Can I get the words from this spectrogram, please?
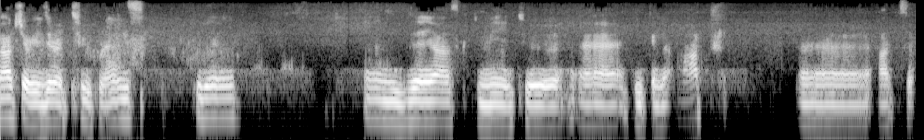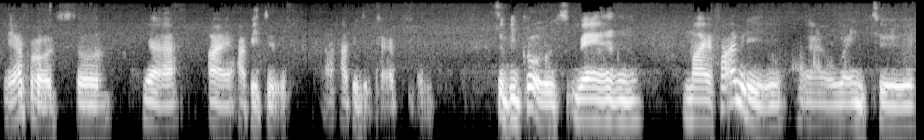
actually there are two friends today, and they asked me to uh, pick them up uh, at the airport. So yeah, I happy to I'm happy to help them. So because when my family uh, went to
